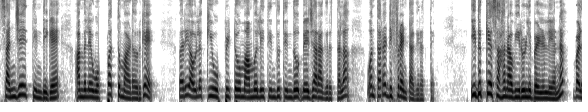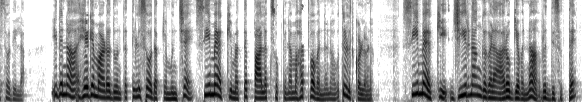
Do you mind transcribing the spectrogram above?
ಸಂಜೆ ತಿಂಡಿಗೆ, ಆಮೇಲೆ ಒಪ್ಪತ್ತು ಮಾಡೋರಿಗೆ ಬರೀ ಅವಲಕ್ಕಿ, ಉಪ್ಪಿಟ್ಟು, ಮಾಮೂಲಿ ತಿಂದು ತಿಂದು ಬೇಜಾರಾಗಿರುತ್ತಲ್ಲ, ಒಂಥರ ಡಿಫ್ರೆಂಟ್ ಆಗಿರುತ್ತೆ. ಇದಕ್ಕೆ ಸಹ ನಾವು ಈರುಳ್ಳಿ, ಬೆಳ್ಳುಳ್ಳಿಯನ್ನು ಬಳಸೋದಿಲ್ಲ. ಇದನ್ನ ಹೇಗೆ ಮಾಡೋದು ಅಂತ ತಿಳಿಸೋದಕ್ಕೆ ಮುಂಚೆ ಸೀಮೆ ಅಕ್ಕಿ ಮತ್ತು ಪಾಲಕ್ ಸೊಪ್ಪಿನ ಮಹತ್ವವನ್ನು ನಾವು ತಿಳಿದುಕೊಳ್ಳೋಣ. ಸೀಮೆ ಅಕ್ಕಿ ಜೀರ್ಣಾಂಗಗಳ ಆರೋಗ್ಯವನ್ನು ವೃದ್ಧಿಸುತ್ತೆ.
